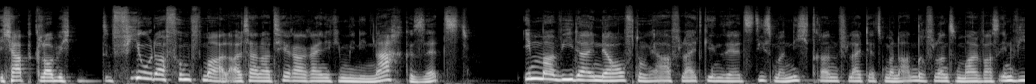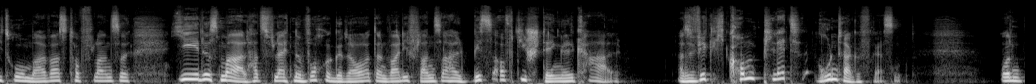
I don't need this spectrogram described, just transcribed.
ich habe, glaube ich, vier oder fünf Mal Alternatera Reineke Mini nachgesetzt. Immer wieder in der Hoffnung, ja, vielleicht gehen sie jetzt diesmal nicht dran, vielleicht jetzt mal eine andere Pflanze, mal was in vitro, mal was Topfpflanze. Jedes Mal hat es vielleicht eine Woche gedauert, dann war die Pflanze halt bis auf die Stängel kahl. Also wirklich komplett runtergefressen. Und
